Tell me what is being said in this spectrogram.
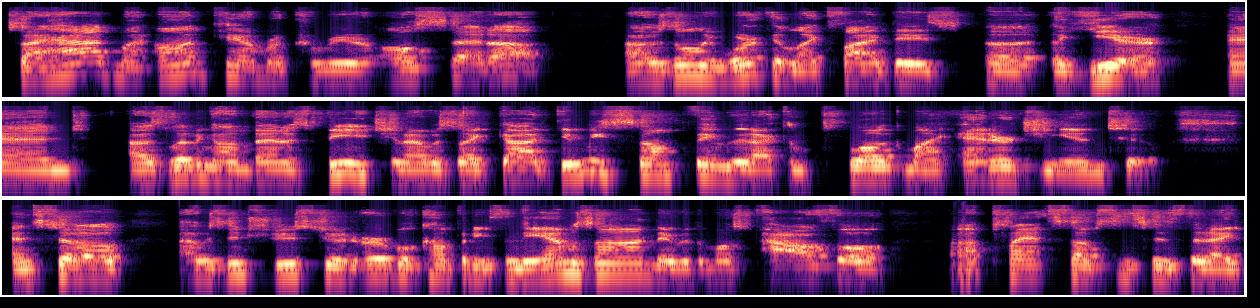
So I had my on camera career all set up. I was only working like five days uh, a year, and I was living on Venice Beach. And I was like, God, give me something that I can plug my energy into. And so I was introduced to an herbal company from the Amazon. They were the most powerful uh, plant substances that I,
